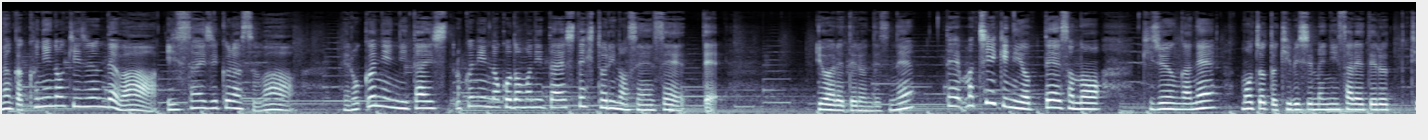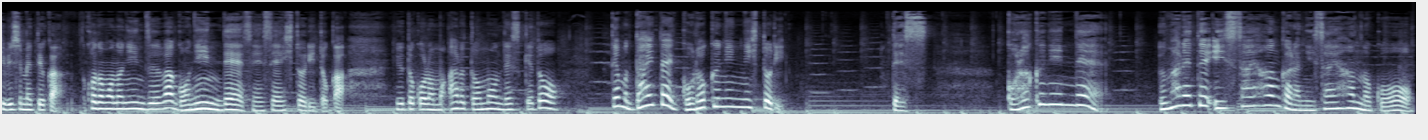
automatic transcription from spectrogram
なんか国の基準では1歳児クラスは6人に対し6人の子供に対して1人の先生って言われてるんですね。で、まあ、地域によってその基準がねもうちょっと厳しめにされてる厳しめっていうか子供の人数は5人で先生1人とかいうところもあると思うんですけどでも大体56人に1人です。56人で生まれて1歳半から2歳半の子を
